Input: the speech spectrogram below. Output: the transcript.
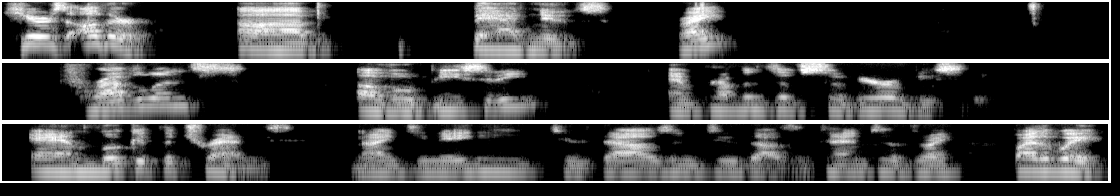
here's other uh, bad news, right? Prevalence of obesity and prevalence of severe obesity. And look at the trends 1980, 2000, 2010, 2020. By the way,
